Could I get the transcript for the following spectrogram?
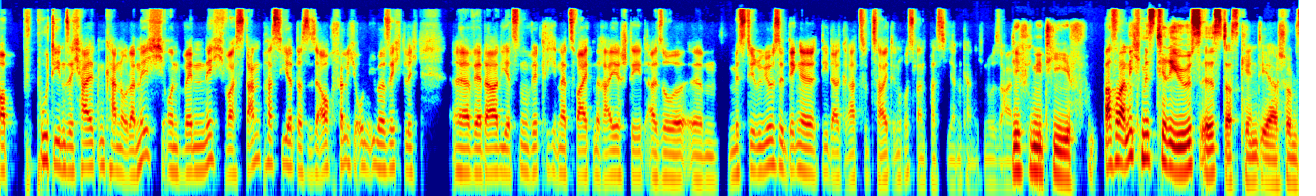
ob Putin sich halten kann oder nicht. Und wenn nicht, was dann passiert, das ist ja auch völlig unübersichtlich, äh, wer da jetzt nun wirklich in der zweiten Reihe steht. Also ähm, mysteriöse Dinge, die da gerade zur Zeit in Russland passieren, kann ich nur sagen. Definitiv. Was aber nicht mysteriös ist, das kennt ihr ja schon,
